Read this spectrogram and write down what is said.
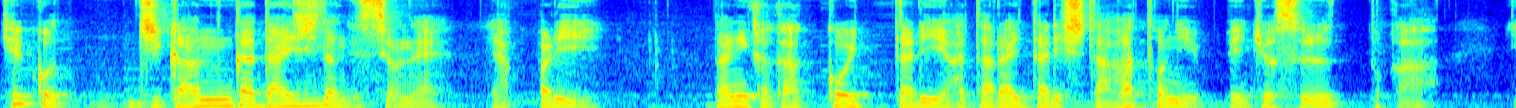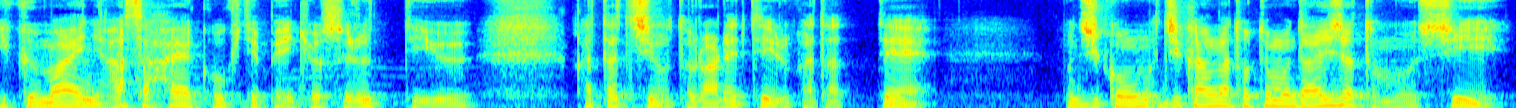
結構時間が大事なんですよね。やっぱり何か学校行ったり働いたりした後に勉強するとか行く前に朝早く起きて勉強するっていう形を取られている方って時間時間がとても大事だと思うし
